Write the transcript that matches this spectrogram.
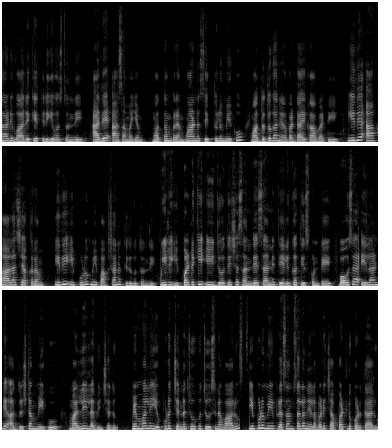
దాడి వారికే తిరిగి వస్తుంది. అదే ఆ సమయం. మొత్తం బ్రహ్మాండ శక్తులు మీకు మద్దతుగా నిలబడ్డాయి కాబట్టి. ఇదే ఆ కాలచక్రం. ఇది ఇప్పుడు మీ పక్షాన తిరుగుతుంది. మీరు ఇప్పటికీ ఈ జ్యోతిష సందేశాన్ని తేలిగ్గా తీసుకుంటే బహుశా ఇలాంటి అదృష్టం మీకు మళ్ళీ లభించదు. మిమ్మల్ని ఎప్పుడు చిన్న చూపు చూసిన వారు ఇప్పుడు మీ ప్రశంసలో నిలబడి చప్పట్లు కొడతారు.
